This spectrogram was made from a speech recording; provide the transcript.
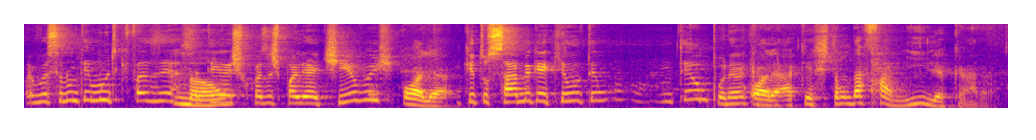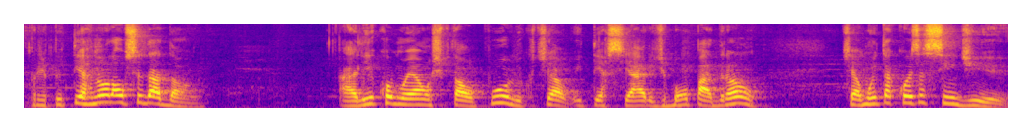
mas você não tem muito o que fazer. Não. Você tem as coisas paliativas Olha, e que tu sabe que aquilo tem um, um tempo, né? cara? olha, a questão da família, cara. Por exemplo, internou lá o cidadão. Ali, como é um hospital público, tinha e terciário de bom padrão, tinha muita coisa assim de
